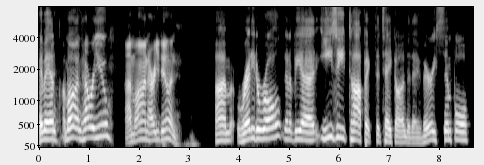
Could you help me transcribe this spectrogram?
Hey man, I'm on. How are you? I'm on. How are you doing? I'm ready to roll. Going to be an easy topic to take on today. Very simple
